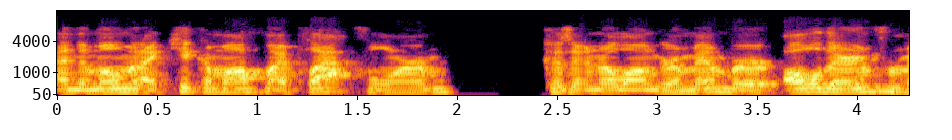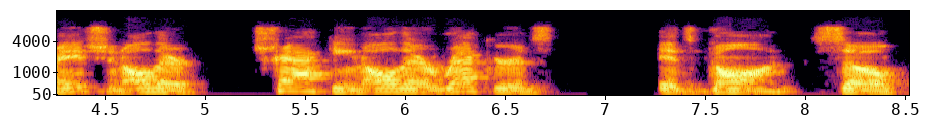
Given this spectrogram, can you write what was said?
and the moment I kick them off my platform, because they're no longer a member, all their information, all their tracking, all their records, it's gone. So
